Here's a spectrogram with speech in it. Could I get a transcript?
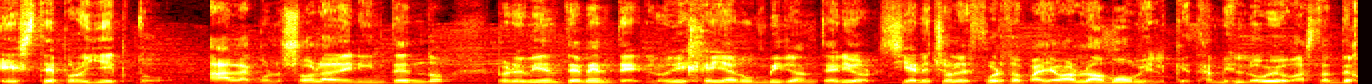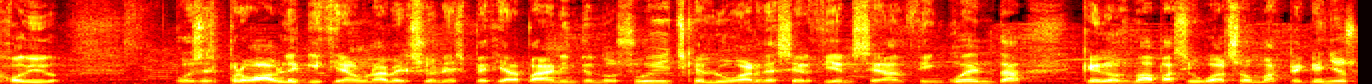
este proyecto a la consola de Nintendo, pero evidentemente, lo dije ya en un vídeo anterior, si han hecho el esfuerzo para llevarlo a móvil, que también lo veo bastante jodido, pues es probable que hicieran una versión especial para Nintendo Switch, que en lugar de ser 100 serán 50, que los mapas igual son más pequeños,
